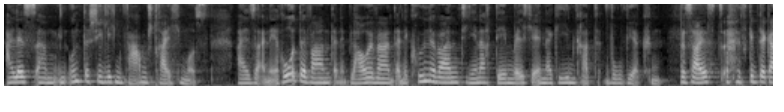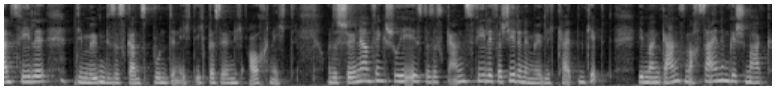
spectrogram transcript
alles ähm, in unterschiedlichen Farben streichen muss. Also eine rote Wand, eine blaue Wand, eine grüne Wand, je nachdem, welche Energien gerade wo wirken. Das heißt, es gibt ja ganz viele, die mögen dieses ganz bunte nicht. Ich persönlich auch nicht. Und das Schöne am Feng Shui ist, dass es ganz viele verschiedene Möglichkeiten gibt, wie man ganz nach seinem Geschmack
